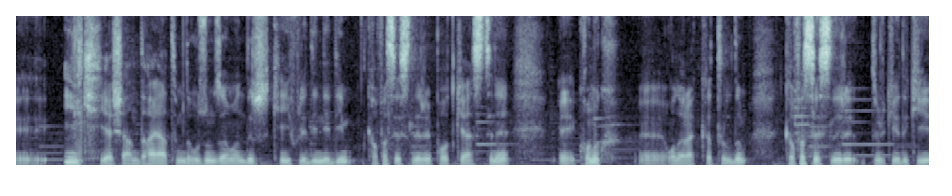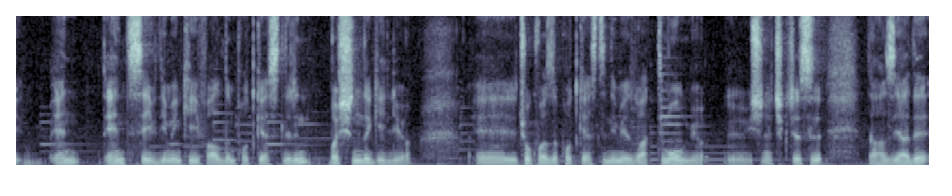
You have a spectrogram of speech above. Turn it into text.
e, ilk yaşandı hayatımda. Uzun zamandır keyifle dinlediğim Kafa Sesleri podcastine e, konuk e, olarak katıldım. Kafa Sesleri Türkiye'deki en en sevdiğim, en keyif aldığım podcastlerin başında geliyor. Ee, çok fazla podcast dinlemeye vaktim olmuyor ee, işin açıkçası. Daha ziyade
